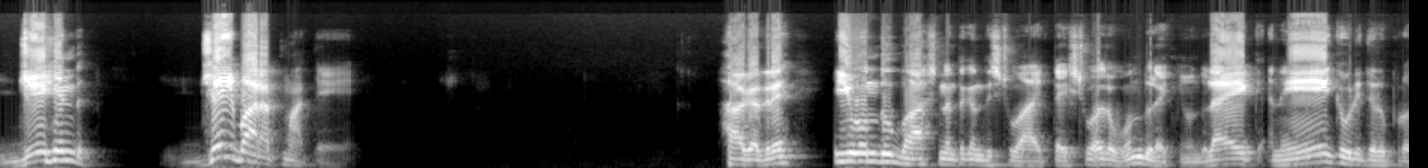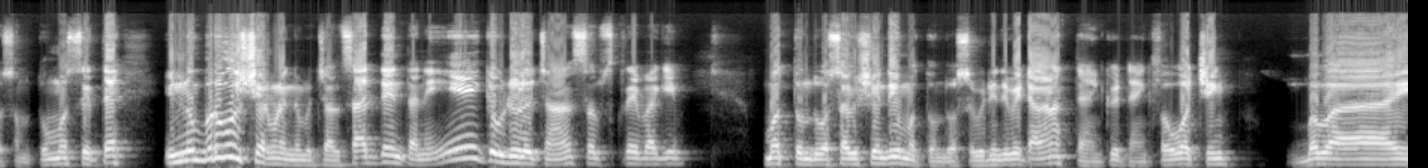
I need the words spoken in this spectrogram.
ಜೈ ಹಿಂದ್, ಜೈ ಭಾರತ್ ಮಾತೆ. ಹಾಗಾದ್ರೆ ಈ ಒಂದು ಭಾಷಣ ಅಂತಕ್ಕಂಥ ಇಷ್ಟ ಆಯ್ತಾ ಇಷ್ಟವಾದ್ರೆ ಒಂದು ಲೈಕ್ ಒಂದು ಲೈಕ್ ಅನೇಕ ವಿಡಿಯೋಗಳು ಪ್ರೋತ್ಸಾಹ ತುಂಬ ಸಿಗುತ್ತೆ ಇನ್ನೊಬ್ಬರಿಗೂ ಶೇರ್ ಮಾಡಿ ನಮ್ಮ ಚಾನಲ್ ಸಾಧ್ಯ ಅಂತ ಅನೇಕ ವಿಡಿಯೋಗಳು ಚಾನಲ್ ಸಬ್ಸ್ಕ್ರೈಬ್ ಆಗಿ ಮತ್ತೊಂದು ಹೊಸ ವಿಷಯದಿಂದ ಮತ್ತೊಂದು ಹೊಸ ವಿಡಿಯೋದಿಂದ ಭೇಟಿ ಆಗೋಣ thank you thanks for watching bye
